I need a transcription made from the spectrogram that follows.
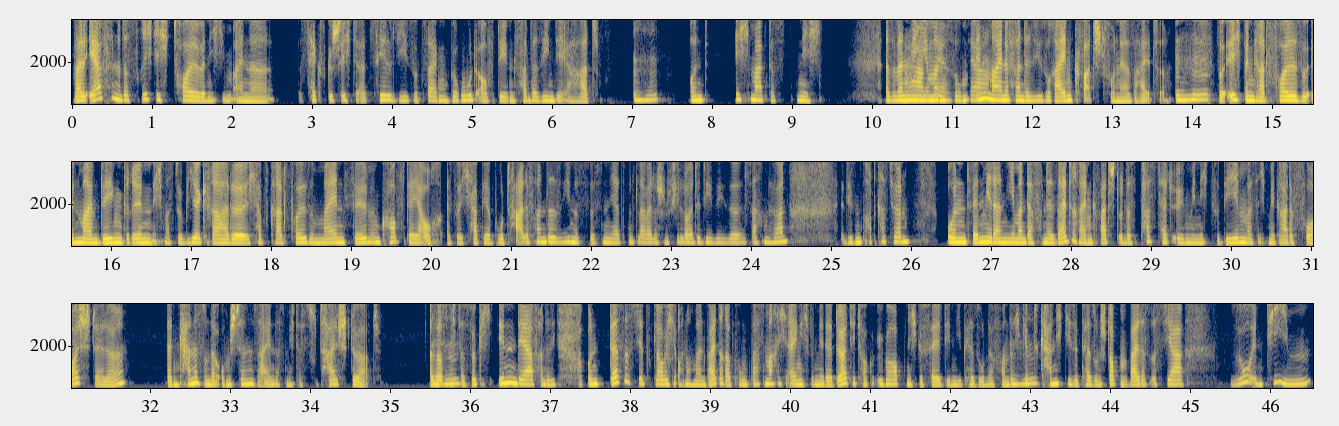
weil er findet das richtig toll, wenn ich ihm eine Sexgeschichte erzähle, die sozusagen beruht auf den Fantasien, die er hat. Mhm. Und ich mag das nicht. Also wenn ah, mir okay. jemand so ja. in meine Fantasie so reinquatscht von der Seite. Mhm. So ich bin gerade voll so in meinem Ding drin, ich masturbiere gerade, ich habe gerade voll so meinen Film im Kopf, der ja auch, also ich habe ja brutale Fantasien, das wissen jetzt mittlerweile schon viele Leute, die diese Sachen hören, diesen Podcast hören. Und wenn mir dann jemand da von der Seite reinquatscht und das passt halt irgendwie nicht zu dem, was ich mir gerade vorstelle, dann kann es unter Umständen sein, dass mich das total stört. Also, dass mhm. mich das wirklich in der Fantasie. Und das ist jetzt, glaube ich, auch nochmal ein weiterer Punkt. Was mache ich eigentlich, wenn mir der Dirty Talk überhaupt nicht gefällt, den die Person davon mhm. sich gibt? Kann ich diese Person stoppen? Weil das ist ja so intim,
